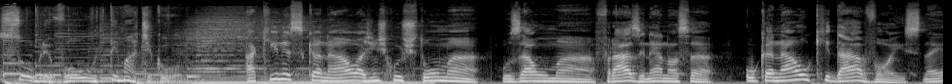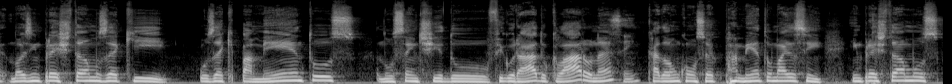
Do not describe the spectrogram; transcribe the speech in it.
Sobrevoo temático. Aqui nesse canal a gente costuma usar uma frase, né? A nossa o canal que dá a voz, né? Nós emprestamos aqui os equipamentos no sentido figurado, claro, né? Sim. Cada um com o seu equipamento, mas assim, emprestamos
